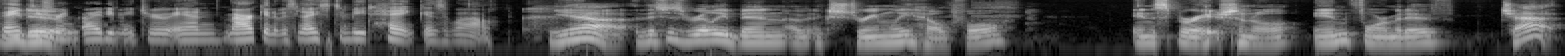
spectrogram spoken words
Thank you for inviting me, Drew and Mark, and it was nice to meet Hank as well. Yeah, this has really been an extremely helpful, inspirational, informative chat.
